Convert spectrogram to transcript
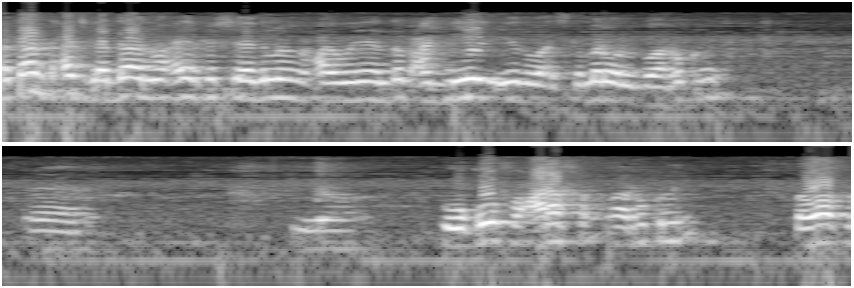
Arkaanta xajka haddaan wax yar ka sheegno waxaa weeyaan dabcan niyada iyadu waa iska mar walba waa rukni. Iyo wuquufu carafa waa rukni dawaafu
